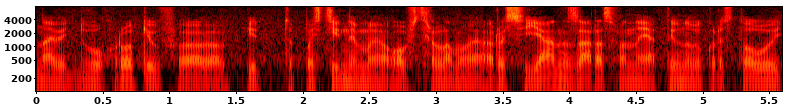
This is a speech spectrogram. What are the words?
навіть двох років е, під постійними обстрілами росіян. Зараз вони активно використовують.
